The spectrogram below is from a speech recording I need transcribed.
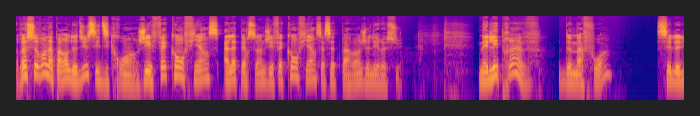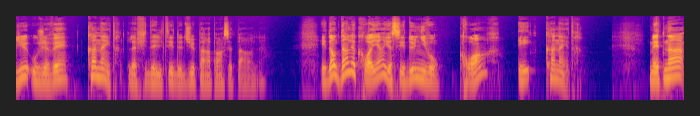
recevoir la parole de Dieu, c'est d'y croire. J'ai fait confiance à la personne, j'ai fait confiance à cette parole, je l'ai reçue. Mais l'épreuve de ma foi, c'est le lieu où je vais connaître la fidélité de Dieu par rapport à cette parole. Et donc, dans le croyant, il y a ces deux niveaux, croire et connaître. Maintenant,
